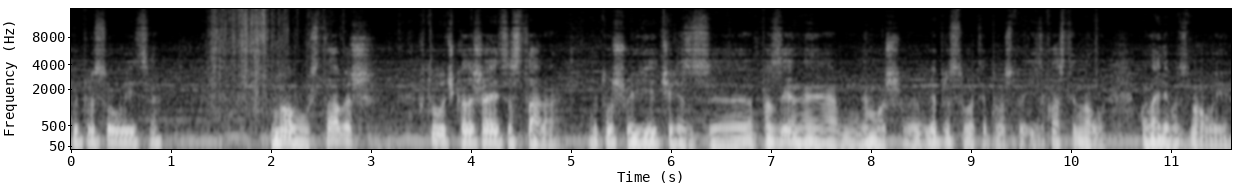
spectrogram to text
випресовується, нову ставиш, втулочка лишається стара, бо то, що її через е, пази не, не можеш випресувати просто і закласти нову. Вона йде з новою.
